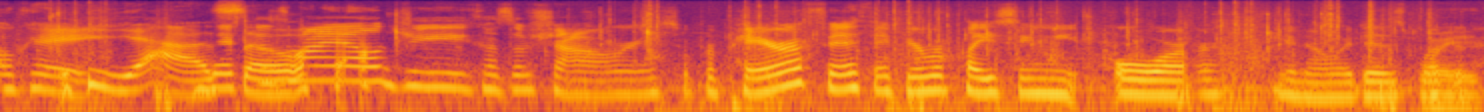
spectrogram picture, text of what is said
Okay. Yeah. This so. is my LG because of showering. So prepare a fifth if you're replacing me, or you know it is what. Wait. It,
